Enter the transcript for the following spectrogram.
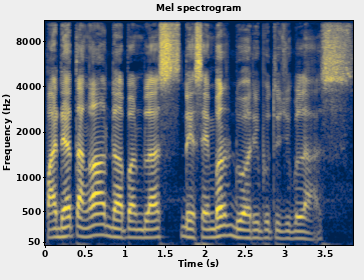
pada tanggal 18 Desember 2017.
